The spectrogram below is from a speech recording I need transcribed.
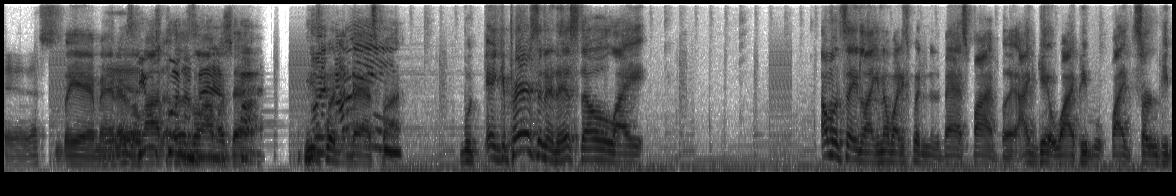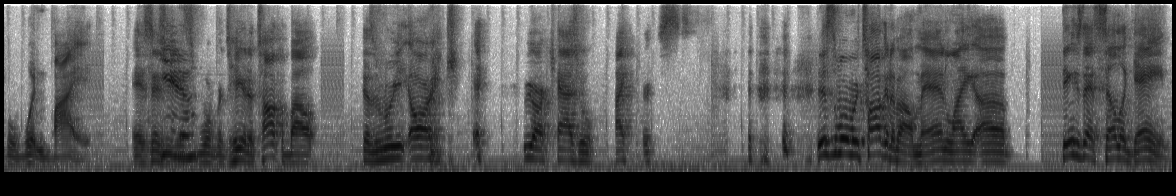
yeah, that's But yeah, man, there's a He lot. put in There's a a lot bad with that. spot. He's But, put in I a bad mean- spot. But in comparison to this, though, like I wouldn't say like nobody's putting in a bad spot, but I get why people, like certain people, wouldn't buy it. And essentially, Yeah. this is what we're here to talk about because we are we are casual hikers. this is what we're talking about, man. Like uh things that sell a game,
